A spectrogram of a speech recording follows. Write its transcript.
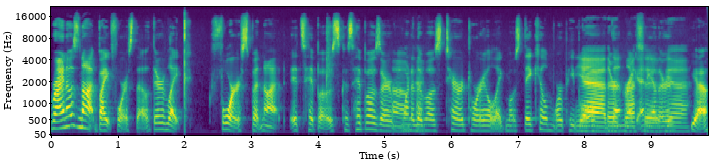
Rhinos not bite force though. They're like force, but not. It's hippos because hippos are Oh, one of the most territorial. Like most, they kill more people. Yeah, they're than like any aggressive, other. yeah. yeah.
